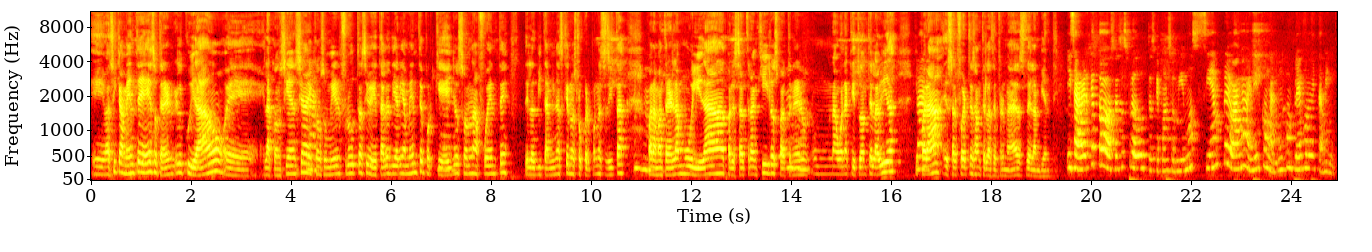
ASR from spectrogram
Eh, básicamente eso, tener el cuidado, eh, la conciencia de consumir frutas y vegetales diariamente porque ellos son la fuente de las vitaminas que nuestro cuerpo necesita para mantener la movilidad, para estar tranquilos, para tener una buena actitud ante la vida y para estar fuertes ante las enfermedades del ambiente. Y saber que todos esos productos que consumimos siempre van a venir con algún complejo de vitamínico.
